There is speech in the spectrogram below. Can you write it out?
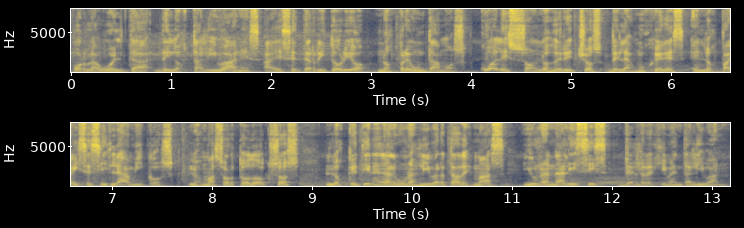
por la vuelta de los talibanes a ese territorio, nos preguntamos, ¿cuáles son los derechos de las mujeres en los países islámicos, los más ortodoxos, los que tienen algunas libertades más y un análisis del régimen talibán?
